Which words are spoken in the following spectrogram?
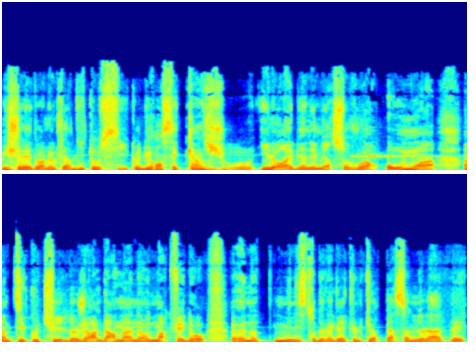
Michel-Édouard Leclerc dit aussi que durant ces 15 jours, il aurait bien aimé recevoir au moins un petit coup de fil de Gérald Darmanin ou de Marc Fesneau, euh, notre ministre de l'Agriculture. Personne ne l'a appelé.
